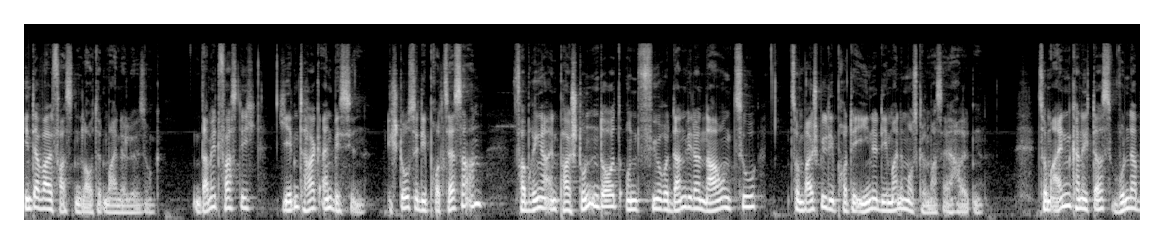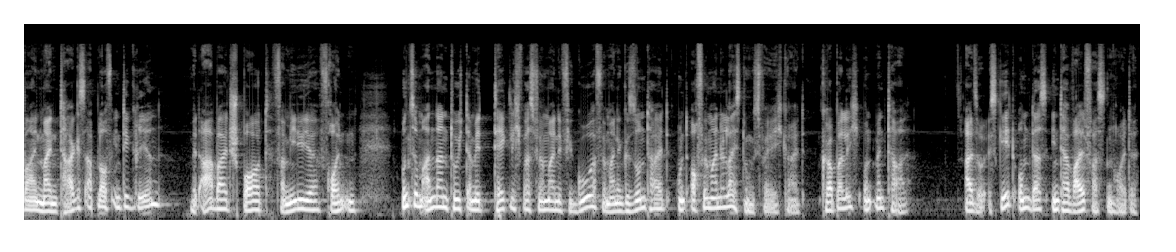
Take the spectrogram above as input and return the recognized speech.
Intervallfasten lautet meine Lösung. Und damit faste ich jeden Tag ein bisschen. Ich stoße die Prozesse an, verbringe ein paar Stunden dort und führe dann wieder Nahrung zu, zum Beispiel die Proteine, die meine Muskelmasse erhalten. Zum einen kann ich das wunderbar in meinen Tagesablauf integrieren, mit Arbeit, Sport, Familie, Freunden. Und zum anderen tue ich damit täglich was für meine Figur, für meine Gesundheit und auch für meine Leistungsfähigkeit, körperlich und mental. Also, es geht um das Intervallfasten heute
